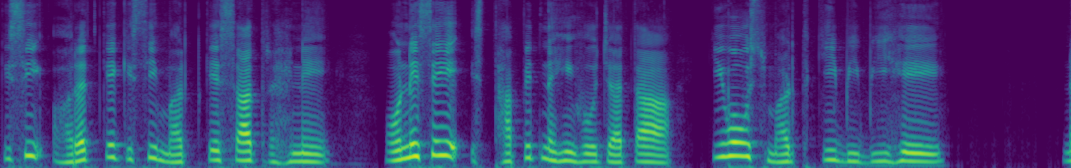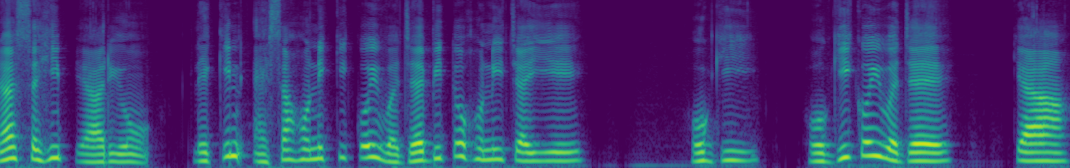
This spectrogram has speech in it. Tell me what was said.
किसी औरत के किसी मर्द के साथ रहने, होने से ये स्थापित नहीं हो जाता कि वो उस मर्द की बीबी है। न सही प्यारियों, लेकिन ऐसा होने की कोई वजह भी तो होनी चाहिए। होगी होगी कोई वजह? क्या?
